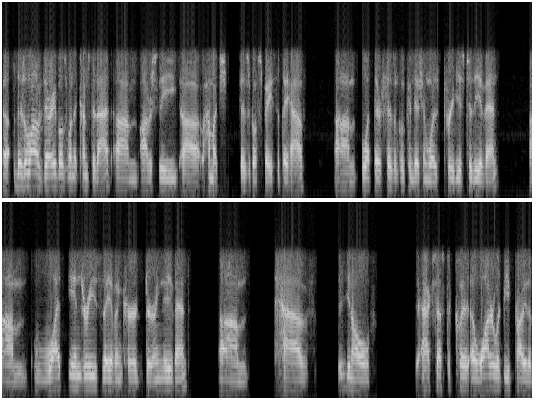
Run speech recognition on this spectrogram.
uh, there's a lot of variables when it comes to that. Um, obviously, uh, how much physical space that they have, um, what their physical condition was previous to the event, um, what injuries they have incurred during the event, um, have you know access to clear uh, water would be probably the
